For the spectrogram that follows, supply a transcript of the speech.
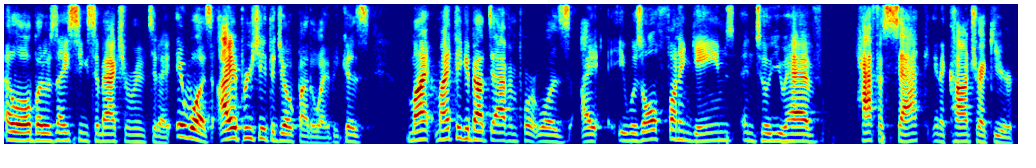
LOL, but it was nice seeing some action from him today. It was. I appreciate the joke, by the way, because my my thing about Davenport was I it was all fun and games until you have half a sack in a contract year.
